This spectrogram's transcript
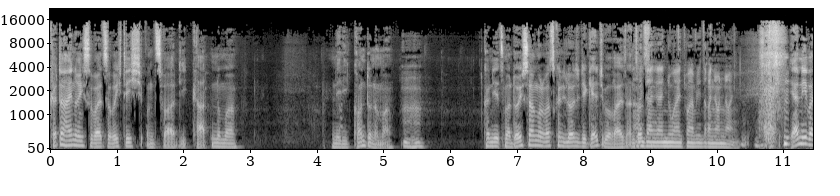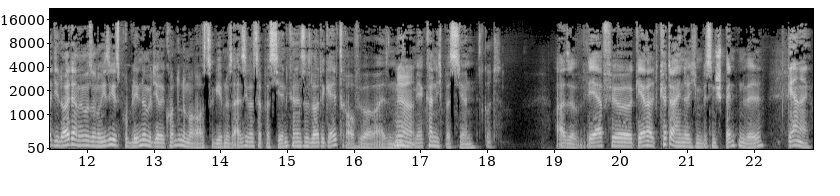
Kötterheinrich, soweit so richtig, und zwar die Kartennummer, nee, die Kontonummer. Mhm. Können die jetzt mal durchsagen oder was können die Leute dir Geld überweisen? Ansonsten, Ansonsten, ja, nee, weil die Leute haben immer so ein riesiges Problem damit, ihre Kontonummer rauszugeben. Das Einzige, was da passieren kann, ist, dass Leute Geld drauf überweisen. Ja. Mehr kann nicht passieren. Gut. Also, wer für Gerald Kötterheinrich ein bisschen spenden will, Gerne.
